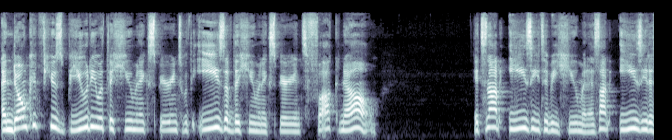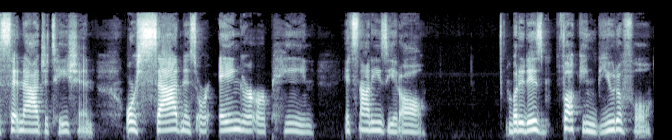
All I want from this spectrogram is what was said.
And don't confuse beauty with the human experience with ease of the human experience. Fuck no. It's not easy to be human. It's not easy to sit in agitation or sadness or anger or pain. It's not easy at all. But it is fucking beautiful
